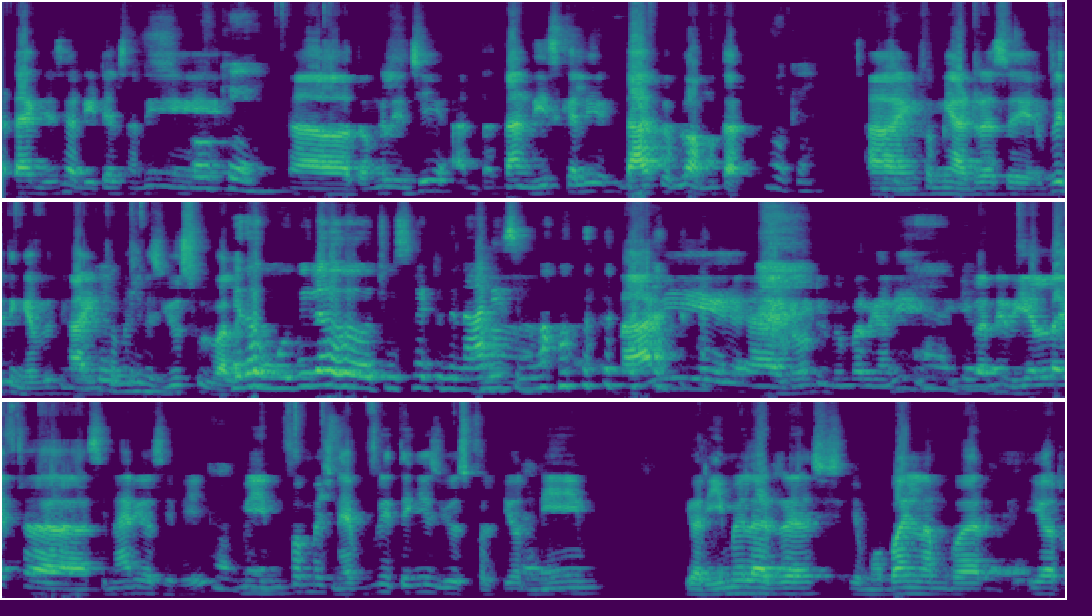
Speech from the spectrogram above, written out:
అటాక్ చేసి ఆ డీటెయిల్స్ అన్ని దొంగలించి దాన్ని తీసుకెళ్ళి డార్క్ వెబ్లో అమ్ముతారు. మీ అడ్రస్ ఎవ్రీథింగ్ ఎవ్రీథింగ్ ఆ ఇన్ఫర్మేషన్. ఇస్ యూస్ఫుల్ వాళ్ళకి ఏదో మూవీలో చూసినట్టుంది Nani cinema Nani I don't remember Okay. ఇవన్నీ రియల్ లైఫ్ సినారియోస్ ఇవి. మీ information everything is useful your. Name your email address your mobile number your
